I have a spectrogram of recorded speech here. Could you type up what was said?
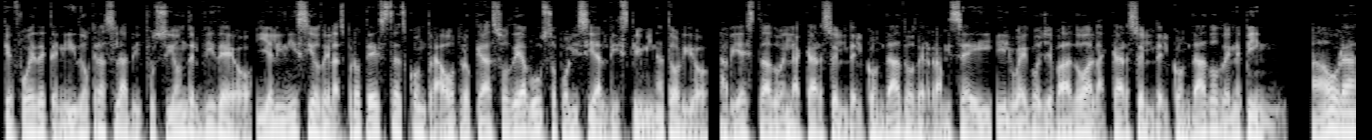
que fue detenido tras la difusión del video y el inicio de las protestas contra otro caso de abuso policial discriminatorio, había estado en la cárcel del condado de Ramsey y luego llevado a la cárcel del condado de Nepin. Ahora,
